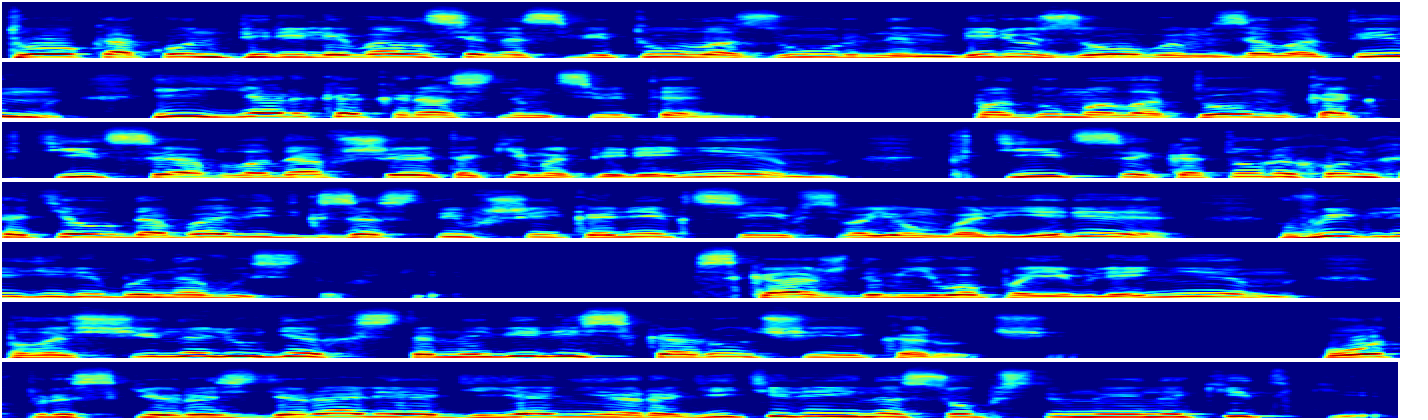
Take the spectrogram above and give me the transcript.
То, как он переливался на свету лазурным, бирюзовым, золотым и ярко-красным цветами. Подумал о том, как птицы, обладавшие таким оперением, птицы, которых он хотел добавить к застывшей коллекции в своем вольере, выглядели бы на выставке. С каждым его появлением плащи на людях становились короче и короче. Отпрыски раздирали одеяния родителей на собственные накидки,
